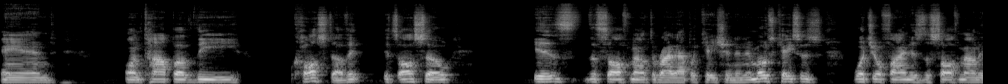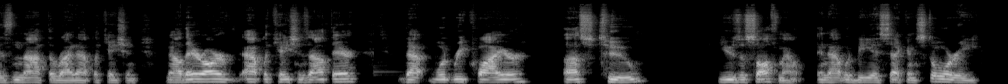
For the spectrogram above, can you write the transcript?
And on top of the cost of it, it's also is the soft mount the right application? And in most cases, what you'll find is the soft mount is not the right application. Now, there are applications out there that would require us to use a soft mount, and that would be a second story,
